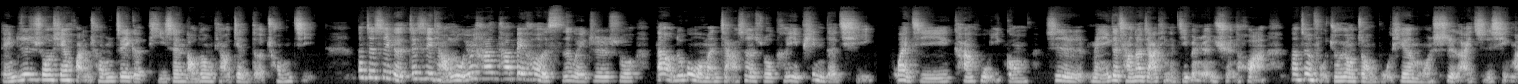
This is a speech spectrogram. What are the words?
等于就是说先缓冲这个提升劳动条件的冲击。那这是一个，这是一条路，因为它它背后的思维就是说，那如果我们假设说可以聘得起外籍看护义工，是每一个长照家庭的基本人权的话，那政府就用这种补贴的模式来执行嘛。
